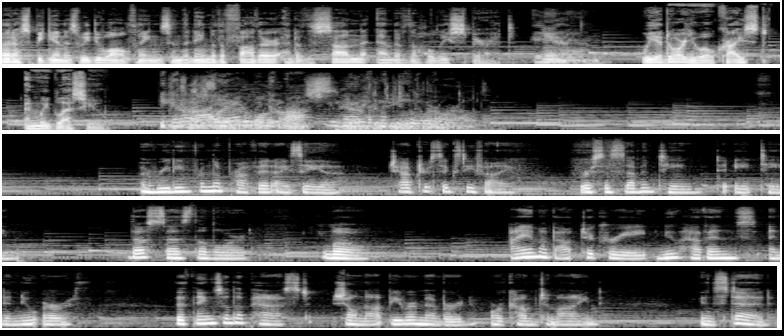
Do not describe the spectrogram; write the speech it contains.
Let us begin as we do all things in the name of the Father, and of the Son, and of the Holy Spirit. Amen. We adore you, O Christ, and we bless you. Because by your holy cross you have redeemed the world. A reading from the prophet Isaiah, chapter 65, verses 17 to 18. Thus says the Lord Lo, I am about to create new heavens and a new earth. The things of the past shall not be remembered or come to mind. Instead,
